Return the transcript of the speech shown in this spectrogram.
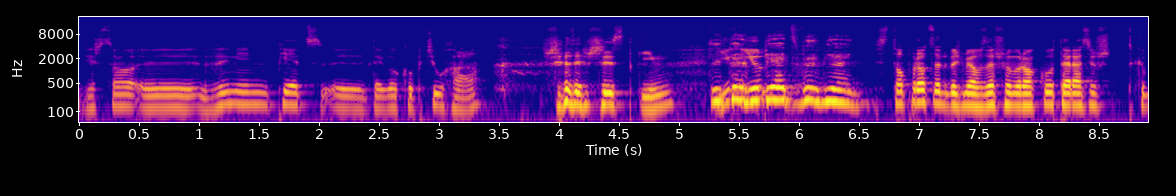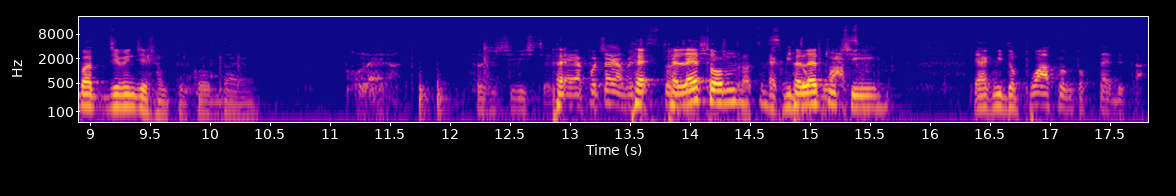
Wiesz co, y, wymień piec y, tego kopciucha przede wszystkim. Ju- ju- piec wymień. 100% byś miał w zeszłym roku, teraz już chyba 90 tylko oddają. Cholera. To rzeczywiście. Pe- ja poczekam, Pe- będzie 110%. peleton jak z mi peletu dopłacą. ci Jak mi dopłacą, to wtedy tak.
